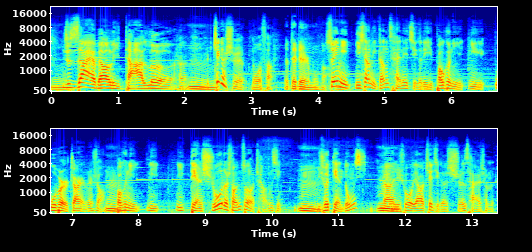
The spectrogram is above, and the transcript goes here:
你就再也不要理他了。嗯，这个是模仿，对，这是模仿。所以你你像你刚才那几个例，包括你你 Uber 抓人的时候，包括你你你点食物的时候，你总有场景。嗯。你说点东西嗯。啊，你说我要这几个食材什么的，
